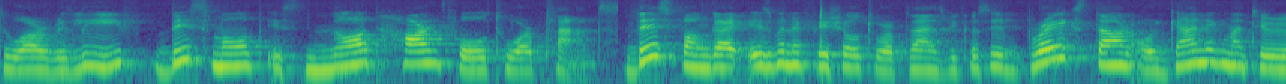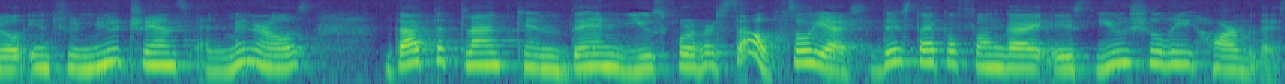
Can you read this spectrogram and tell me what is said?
to our relief, this mold is not harmful to our plants. This fungi is beneficial to our plants because it breaks down organic material into nutrients and minerals that the plant can then use for herself. So yes, this type of fungi is usually harmless.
